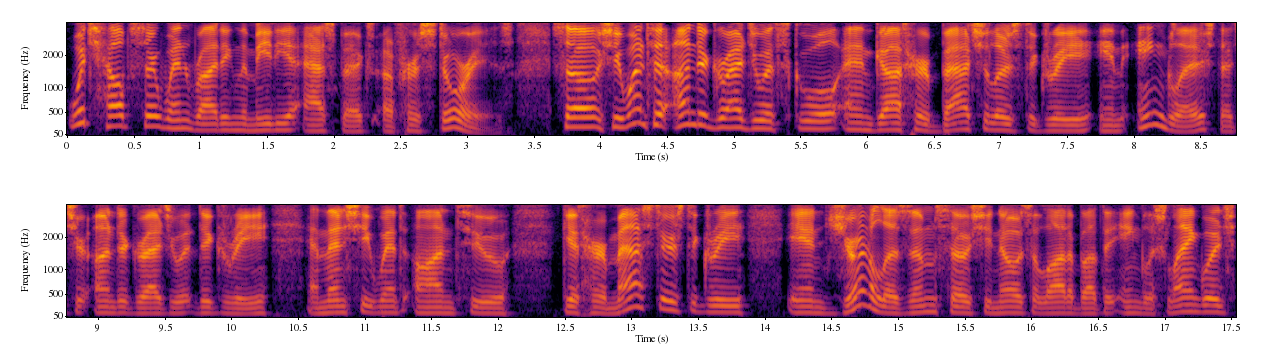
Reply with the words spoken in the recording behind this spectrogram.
which helps her when writing the media aspects of her stories. So she went to undergraduate school and got her bachelor's degree in English, that's your undergraduate degree, and then she went on to get her master's degree in journalism, so she knows a lot about the English language,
